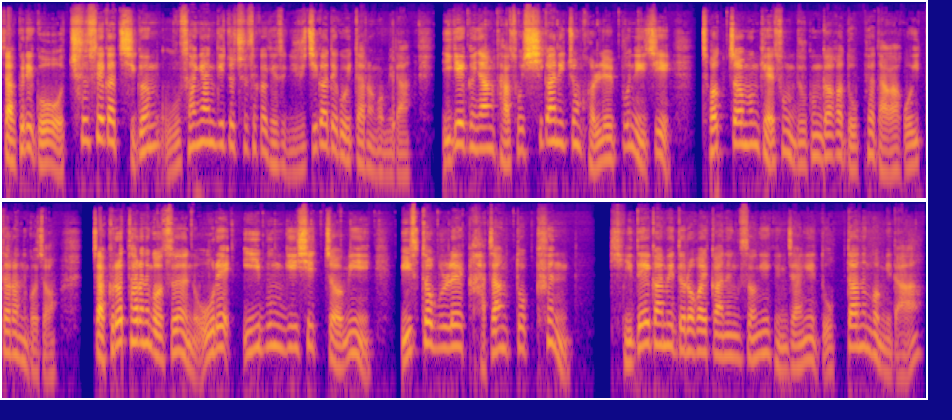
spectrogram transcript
자 그리고 추세가 지금 우상향 기조 추세가 계속 유지가 되고 있다는 겁니다. 이게 그냥 다소 시간이 좀 걸릴 뿐이지 저점은 계속 누군가가 높여 나가고 있다는 거죠. 자 그렇다는 것은 올해 2분기 시점이 미스터 블루의 가장 또 큰 기대감이 들어갈 가능성이 굉장히 높다는 겁니다.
